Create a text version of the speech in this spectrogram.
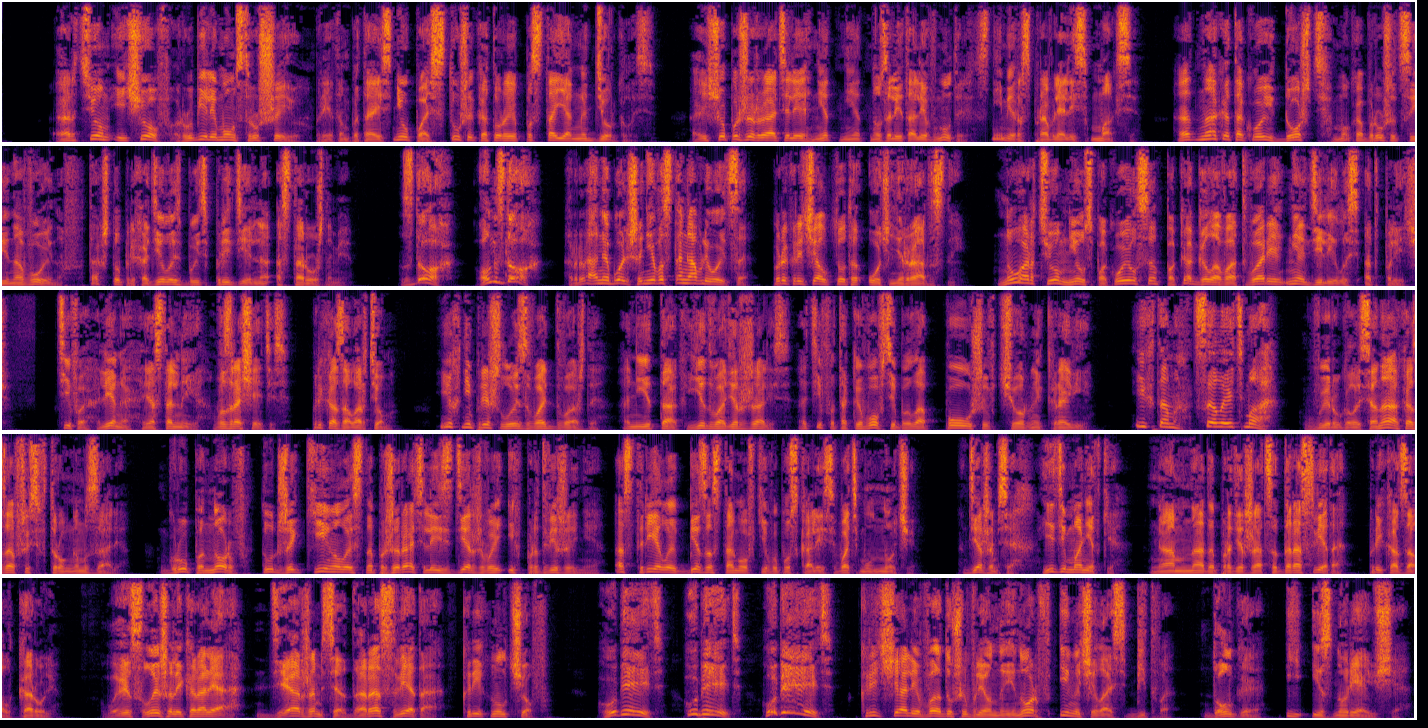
Артем и Чов рубили монстру шею, при этом пытаясь не упасть с туши, которая постоянно дергалась. А еще пожиратели, нет-нет, но залетали внутрь, с ними расправлялись Макси. Однако такой дождь мог обрушиться и на воинов, так что приходилось быть предельно осторожными. «Сдох! Он сдох! Раны больше не восстанавливаются!» — прокричал кто-то очень радостный. Но Артем не успокоился, пока голова твари не отделилась от плеч. «Тифа, Лена и остальные, возвращайтесь», — приказал Артем. Их не пришлось звать дважды. Они и так едва держались, а Тифа так и вовсе была по уши в черной крови. «Их там целая тьма», — выругалась она, оказавшись в тронном зале. Группа Норв тут же кинулась на пожирателей, сдерживая их продвижение, а стрелы без остановки выпускались во тьму ночи. «Держимся, едим монетки. Нам надо продержаться до рассвета», — приказал король. «Вы слышали короля? Держимся до рассвета!» — крикнул Чов. «Убить! Убить! Убить!» — кричали воодушевленные Норф, и началась битва. Долгая и изнуряющая.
